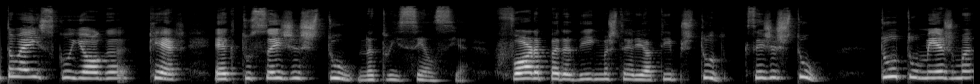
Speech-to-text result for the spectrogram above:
Então é isso que o yoga quer: é que tu sejas tu na tua essência, fora paradigmas, estereótipos, tudo. Que sejas tu. Tu, tu mesma,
